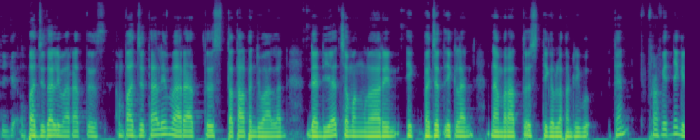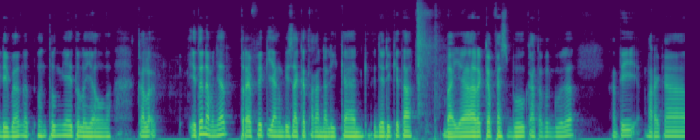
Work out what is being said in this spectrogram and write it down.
tiga. Empat juta lima ratus. Empat juta lima ratus total penjualan. Dan dia cuma ngeluarin ik budget iklan enam ratus tiga delapan ribu. Kan profitnya gede banget. Untungnya itu loh ya Allah. Kalau itu namanya traffic yang bisa kita kendalikan gitu. Jadi kita bayar ke Facebook atau ke Google nanti mereka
